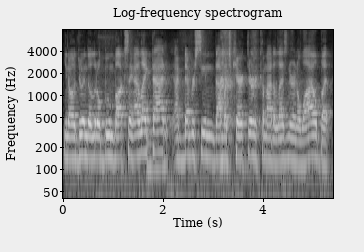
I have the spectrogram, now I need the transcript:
you know, doing the little boombox thing. I like that. I've never seen that much character come out of Lesnar in a while, but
